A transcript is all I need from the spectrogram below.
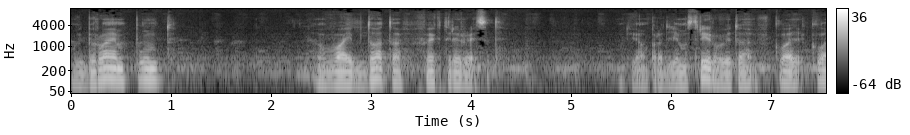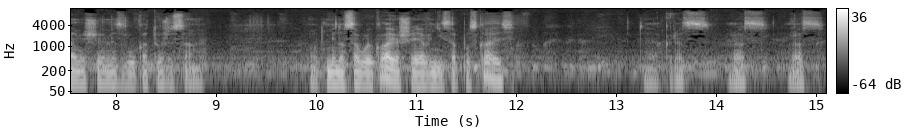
Выбираем пункт Wipe Data Factory Reset. Вот я вам продемонстрирую. Это в клавишами звука то же самое. Вот минусовой клавишей я вниз опускаюсь. Так, раз, раз, раз,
